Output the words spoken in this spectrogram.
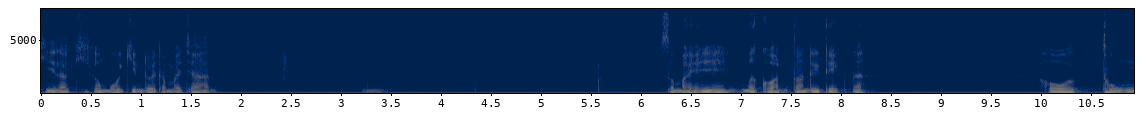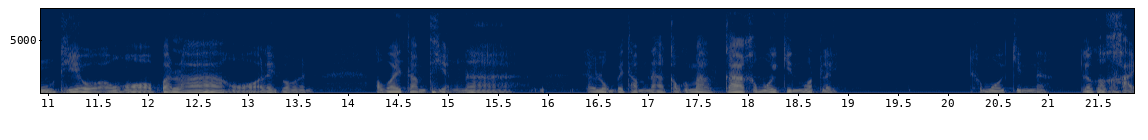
ขี้ลักขี้ขโมยกินโดยธรรมชาติ สมัยเมื่อก่อนตอนเด็กๆนะเอา ถุงเทียวเอาห่อปลาห่ออะไรประมาณเอาไว้ตามเถียงนา แล้วลงไปทำนา กลับขึ้นมากาขโมยกินหมดเลย ขโมยกินนะแล้วก็ไข่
